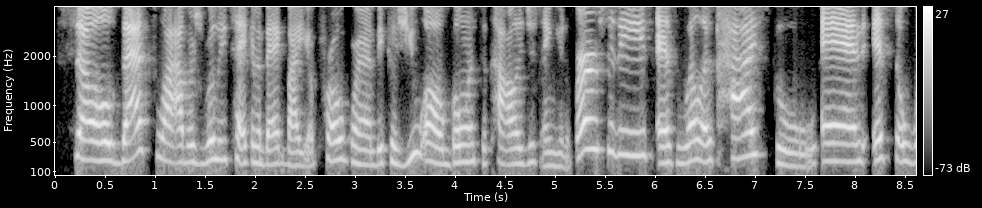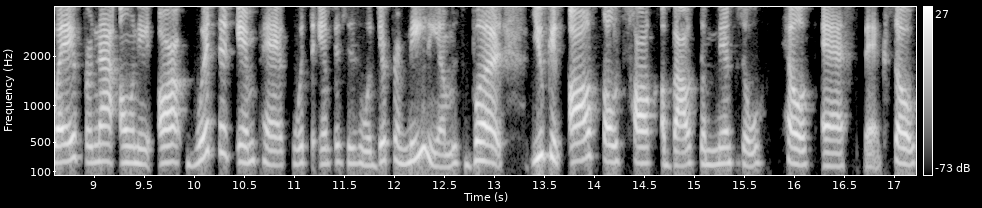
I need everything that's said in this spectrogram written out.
So that's why I was really taken aback by your program because you all go into colleges and universities as well as high school. And it's a way for not only art with an impact, with the emphasis with different mediums, but you can also talk about the mental health aspect. So,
